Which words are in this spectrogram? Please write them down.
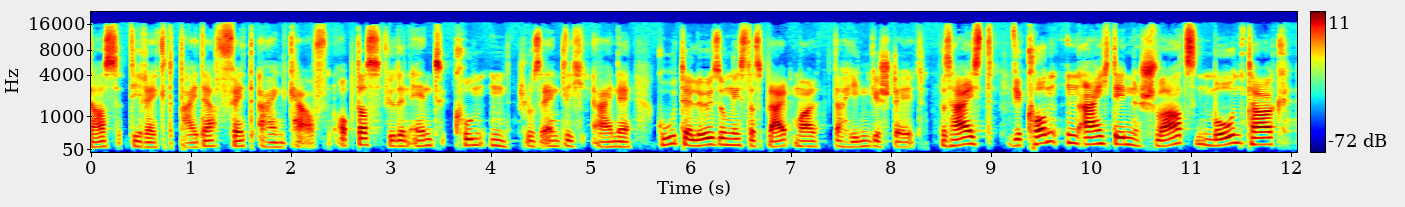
das direkt bei der Fed einkaufen. Ob das für den Endkunden schlussendlich eine gute Lösung ist, das bleibt mal dahingestellt. Das heißt, wir konnten eigentlich den schwarzen Montag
